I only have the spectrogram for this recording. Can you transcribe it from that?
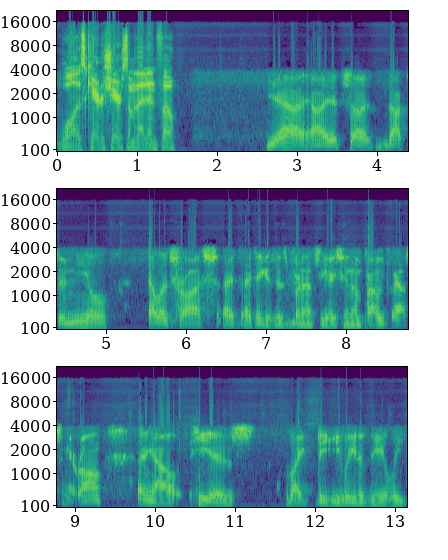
was. Care to share some of that info? Yeah, uh, it's uh, Dr. Neil ElAttrache, I, I think is his pronunciation. I'm probably pronouncing it wrong. Anyhow, he is like the elite of the elite.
